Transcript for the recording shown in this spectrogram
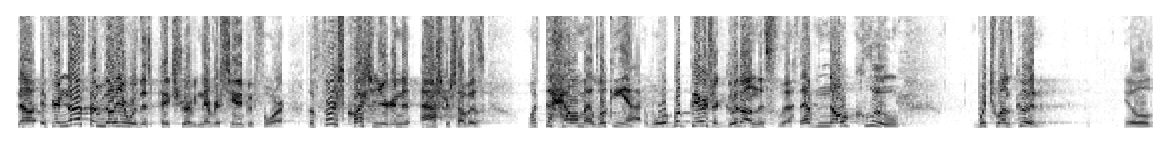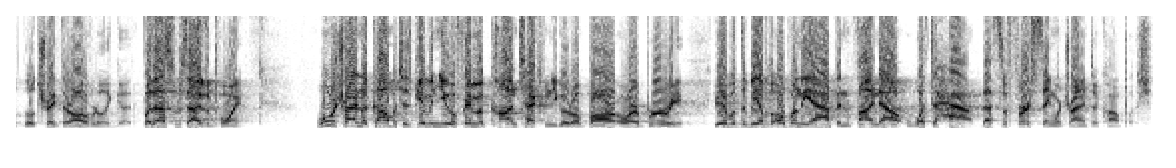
Now, if you're not familiar with this picture, if you've never seen it before, the first question you're going to ask yourself is, what the hell am I looking at? What, beers are good on this list? I have no clue which one's good. It'll, it'll trick, they're all really good. But that's besides the point. What we're trying to accomplish is giving you a frame of context when you go to a bar or a brewery. You're able to be able to open the app and find out what to have. That's the first thing we're trying to accomplish.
